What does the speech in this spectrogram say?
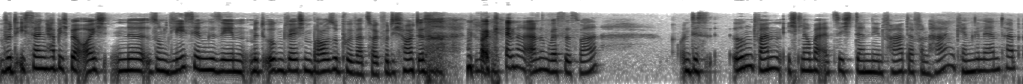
würde ich sagen, habe ich bei euch eine, so ein Gläschen gesehen mit irgendwelchem Brausepulverzeug, würde ich heute sagen, Ja. aber keine Ahnung, was das war. Und das irgendwann, ich glaube, als ich dann den Vater von Hagen kennengelernt habe,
